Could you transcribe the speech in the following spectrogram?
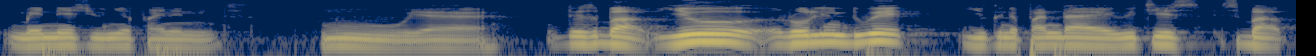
manage you punya finance. Ooh, yeah. Itu sebab you rolling duit you kena pandai which is sebab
